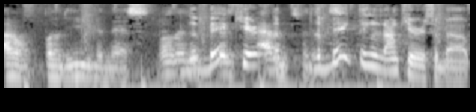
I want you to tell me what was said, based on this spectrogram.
I don't believe in this. Well, then the big cur- the, the big thing that I'm curious about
